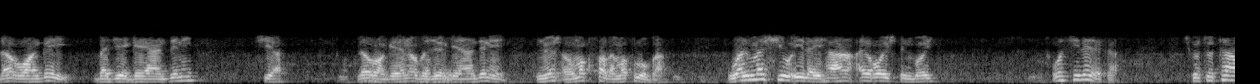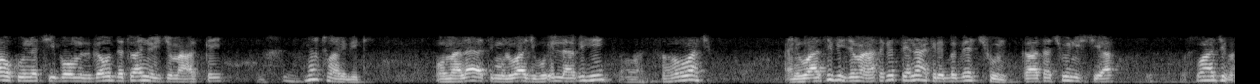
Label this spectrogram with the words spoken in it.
لە ڕوانگەی بەجێگەیاندنی چییە؟ لە ڕوانگەیانەوە بەجێگەیاندنی نوێژ ئەو مەقصدە مەطلوبە. والمشي إليها أي ڕۆیشتن بۆی؟ وسیلەیەەکە چکە تۆ تاوەکو نەچی بۆ مزگەوت دەتوان نوێژ جماعتکەی ناتوانانی بیکە وما لا يتم الواجب إلا به فهو واجب. يعني واجب جماعتك في ناكر ببيت شون. كاتا شون إشتيا. واجبة.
